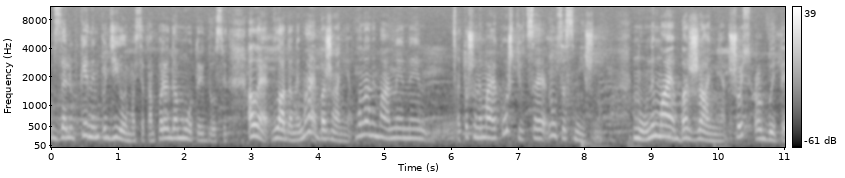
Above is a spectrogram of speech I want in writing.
Залюбки ним поділимося, там передамо той досвід. Але влада не має бажання, вона не має не, не то, що немає коштів, це ну це смішно. Ну немає бажання щось робити.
